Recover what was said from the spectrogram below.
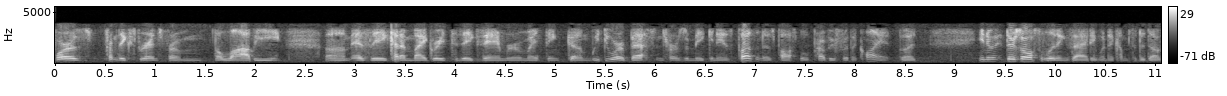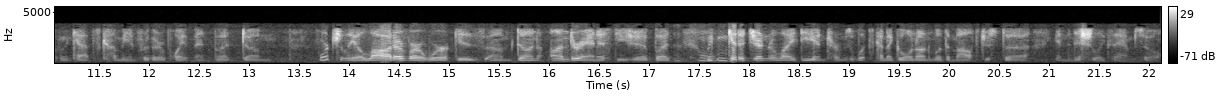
far as from the experience from the lobby, um, as they kind of migrate to the exam room, I think um, we do our best in terms of making it as pleasant as possible, probably for the client. But you know, there's also a little anxiety when it comes to the dogs and cats coming in for their appointment. But um, fortunately, a lot of our work is um, done under anesthesia, but Okay. we can get a general idea in terms of what's kind of going on with the mouth just uh, in the initial exam. So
